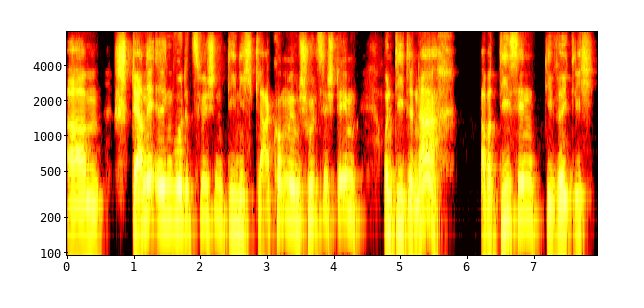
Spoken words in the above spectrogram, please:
ähm, Sterne irgendwo dazwischen, die nicht klarkommen im Schulsystem und die danach, aber die sind, die wirklich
